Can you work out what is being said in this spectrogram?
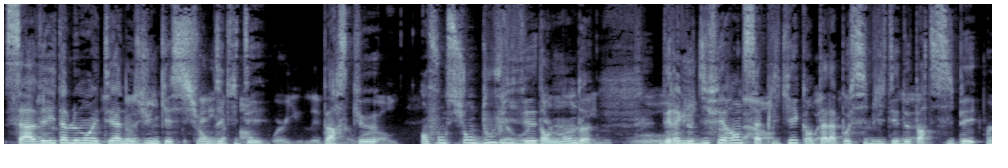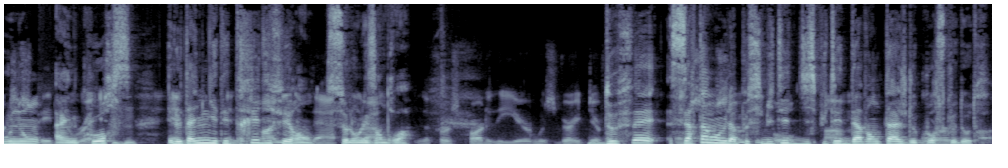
Ça a véritablement été à nos yeux une question d'équité, parce que en fonction d'où vous vivez dans le monde, des règles différentes s'appliquaient quant à la possibilité de participer ou non à une course, et le timing était très différent selon les endroits. De fait, certains ont eu la possibilité de disputer davantage de courses que d'autres.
